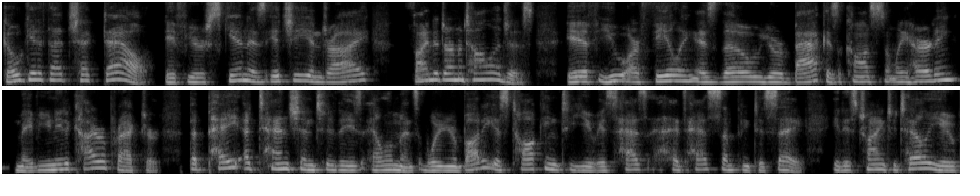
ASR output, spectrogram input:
go get that checked out. If your skin is itchy and dry, find a dermatologist. If you are feeling as though your back is constantly hurting, maybe you need a chiropractor. But pay attention to these elements. When your body is talking to you, it has, it has something to say. It is trying to tell you,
